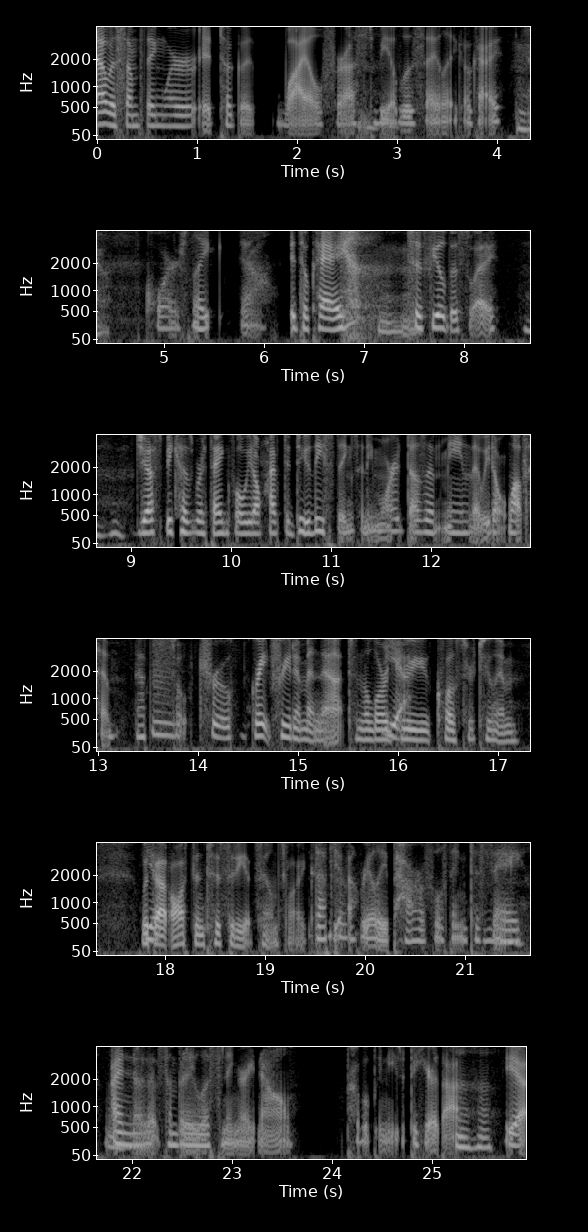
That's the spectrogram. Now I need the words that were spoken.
that was something where it took a while for us to be able to say like, "Okay, Yeah. Of course. like yeah. it's okay Mhm. to feel this way." Mhm. Just because we're thankful we don't have to do these things anymore, it doesn't mean that we don't love him. That's Mm. so true. Great freedom in that. And the Lord Yeah. drew you closer to Him with Yeah. that authenticity, it sounds like. That's Yeah. a really powerful thing to say. I know Mhm. that somebody listening right now probably needed to hear that. hmm Yeah.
